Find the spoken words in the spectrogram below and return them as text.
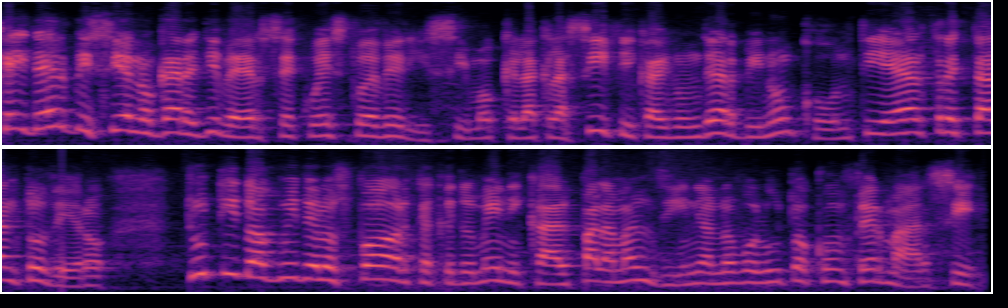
Che i derby siano gare diverse, questo è verissimo. Che la classifica in un derby non conti è altrettanto vero. Tutti i dogmi dello sport che domenica al Palamanzini hanno voluto confermarsi.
